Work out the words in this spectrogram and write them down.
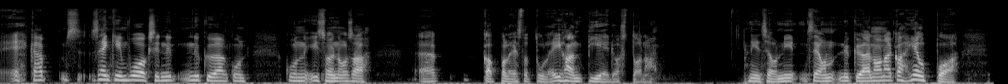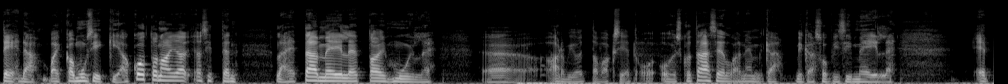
ehkä senkin vuoksi ny- nykyään, kun, kun isoin osa kappaleista tulee ihan tiedostona, niin se on, niin se on nykyään on aika helppoa tehdä vaikka musiikkia kotona ja, ja sitten lähettää meille tai muille ää, arvioittavaksi, että olisiko tämä sellainen, mikä, mikä sopisi meille. Et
